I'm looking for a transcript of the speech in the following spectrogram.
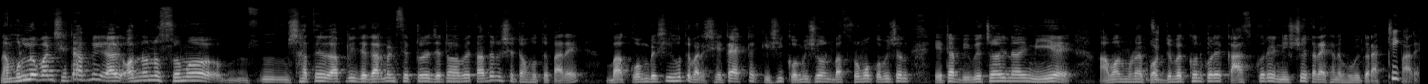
না মূল্যবান সেটা আপনি অন্যান্য শ্রম সাথে আপনি যে গার্মেন্ট সেক্টরে যেটা হবে তাদেরও সেটা হতে পারে বা কম বেশি হতে পারে। সেটা একটা কৃষি কমিশন বা শ্রম কমিশন এটা বিবেচনায় নিয়ে আমার মনে হয় পর্যবেক্ষণ করে কাজ করে নিশ্চয়ই তারা এখানে ভূমিকা রাখতে পারে।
